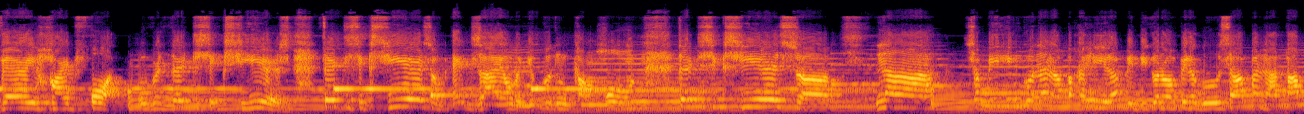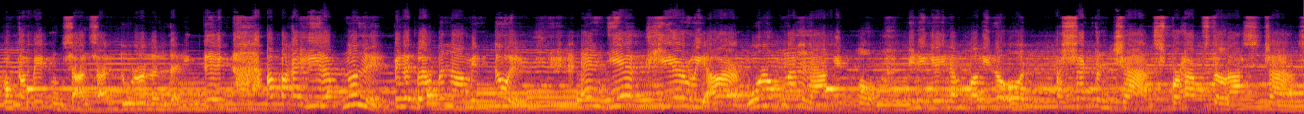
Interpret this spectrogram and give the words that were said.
very hard fought over 36 years. 36 years of exile when you couldn't come home. 36 years uh, na sabihin ko na napakahirap, hindi ko naman pinag-uusapan, natapong kami kung saan-saan dulo ng daigdig. Napakahirap nun eh. Pinaglaban namin to eh. And yet, here we are. Ulog ng langit po. Binigay ng Panginoon a second chance, perhaps the last chance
